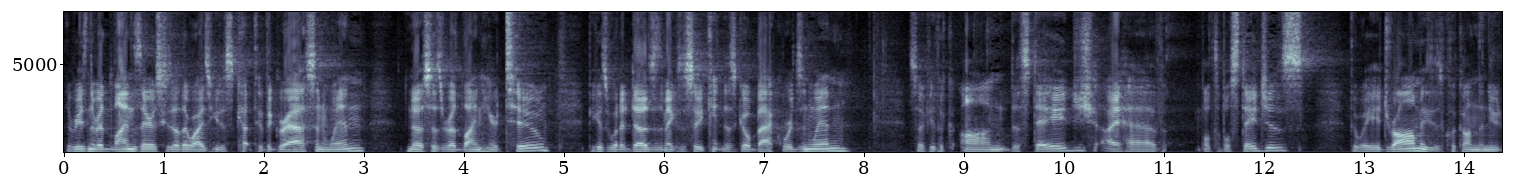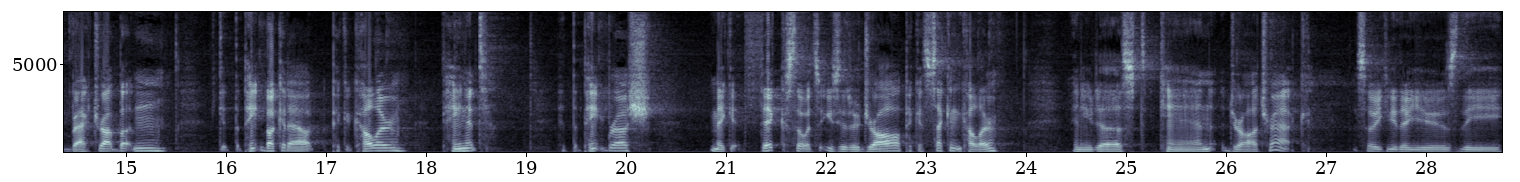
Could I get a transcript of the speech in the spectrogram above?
The reason the red line's there is because otherwise you just cut through the grass and win. Notice there's a red line here too, because what it does is it makes it so you can't just go backwards and win. So if you look on the stage, I have multiple stages. The way you draw them is you just click on the new backdrop button, get the paint bucket out, pick a color, paint it, hit the paintbrush, make it thick so it's easier to draw, pick a second color, and you just can draw a track. So you can either use the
